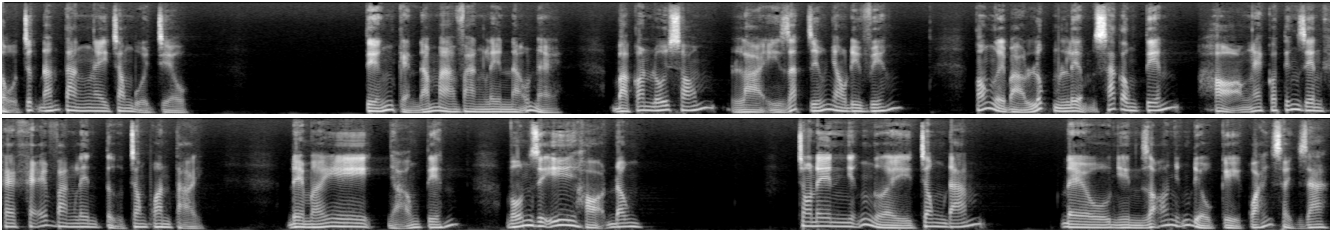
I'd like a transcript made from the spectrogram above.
tổ chức đám tang ngay trong buổi chiều. Tiếng kèn đám ma vang lên não nề. Bà con lối xóm lại dắt díu nhau đi viếng. Có người bảo lúc liệm xác ông Tiến, Họ nghe có tiếng rên khe khẽ vang lên từ trong quan tài. Đêm ấy, nhà ông Tiến, Vốn dĩ họ đông. Cho nên những người trong đám Đều nhìn rõ những điều kỳ quái xảy ra.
